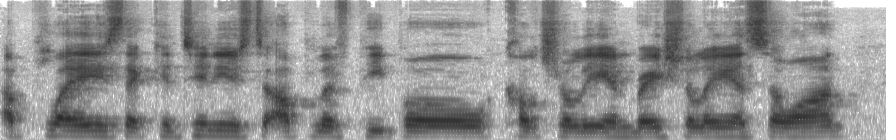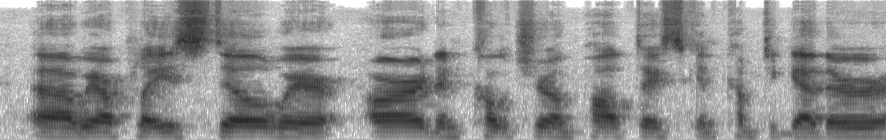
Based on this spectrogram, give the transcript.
a place that continues to uplift people culturally and racially and so on. Uh, we are a place still where art and culture and politics can come together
